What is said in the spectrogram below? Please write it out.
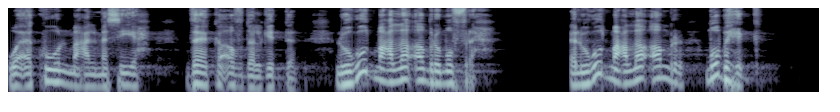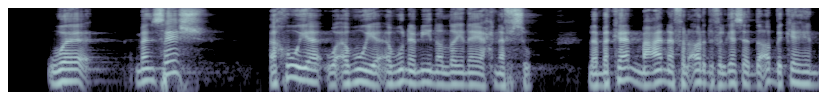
وأكون مع المسيح؟ ذاك أفضل جدا. الوجود مع الله أمر مفرح. الوجود مع الله أمر مبهج. وما انساش أخويا وأبويا أبونا مين؟ الله ينيح نفسه. لما كان معانا في الأرض في الجسد ده أب كاهن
